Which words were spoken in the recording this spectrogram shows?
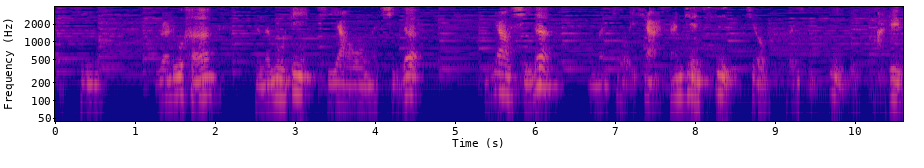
的心。无论如何，神的目的是要我们喜乐，要喜乐。我们做以下三件事就可以避免法律：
